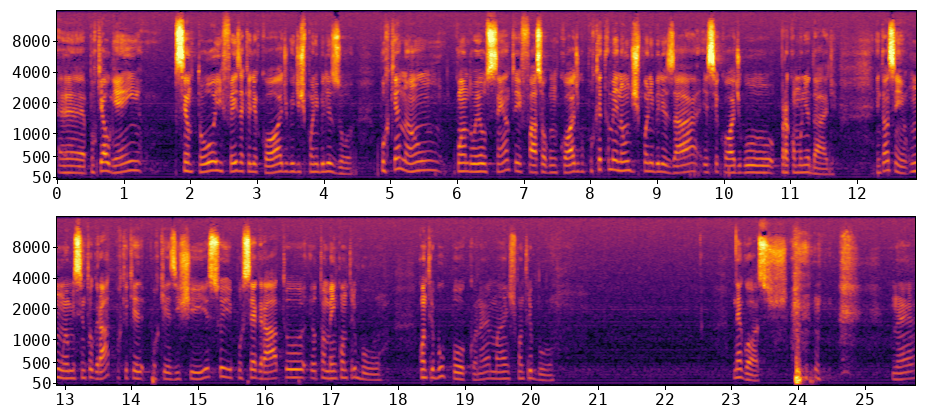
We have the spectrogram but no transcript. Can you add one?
é, porque alguém sentou e fez aquele código e disponibilizou. Por que não, quando eu sento e faço algum código, por que também não disponibilizar esse código para a comunidade? Então, assim, um, eu me sinto grato porque, porque existe isso e, por ser grato, eu também contribuo. Contribuo pouco, né? mas contribuo negócios. né?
